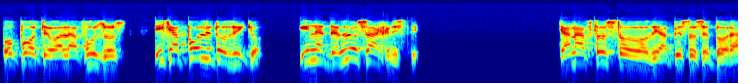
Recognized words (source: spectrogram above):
Οπότε ο Αλαφούζος είχε απόλυτο δίκιο. Είναι εντελώς άχρηστη. Και αν αυτός το διαπίστωσε τώρα,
